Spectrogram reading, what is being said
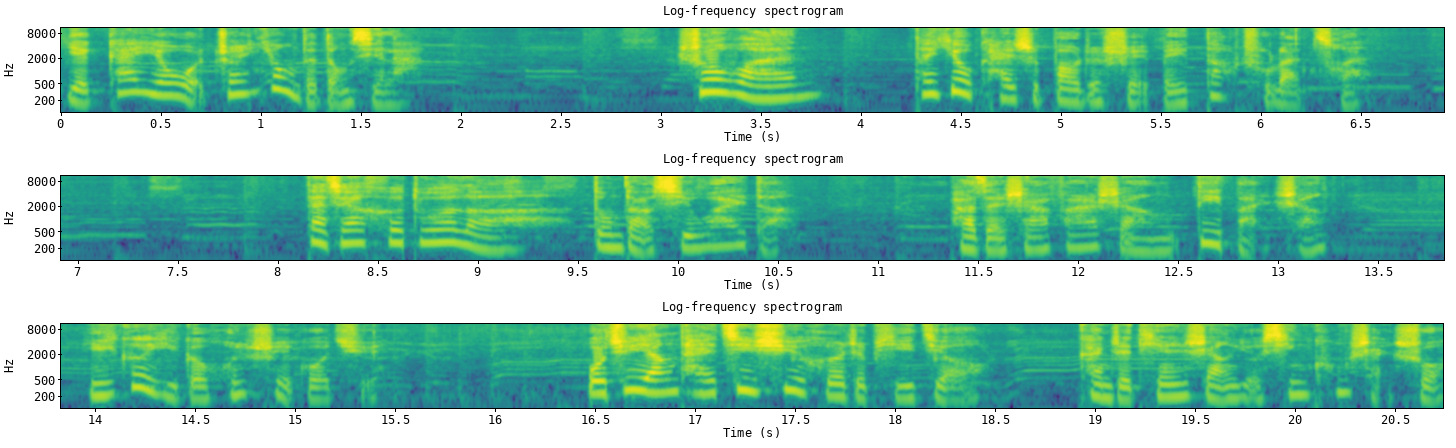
也该有我专用的东西啦。”说完，他又开始抱着水杯到处乱窜。大家喝多了，东倒西歪的，趴在沙发上、地板上，一个一个昏睡过去。我去阳台继续喝着啤酒，看着天上有星空闪烁，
